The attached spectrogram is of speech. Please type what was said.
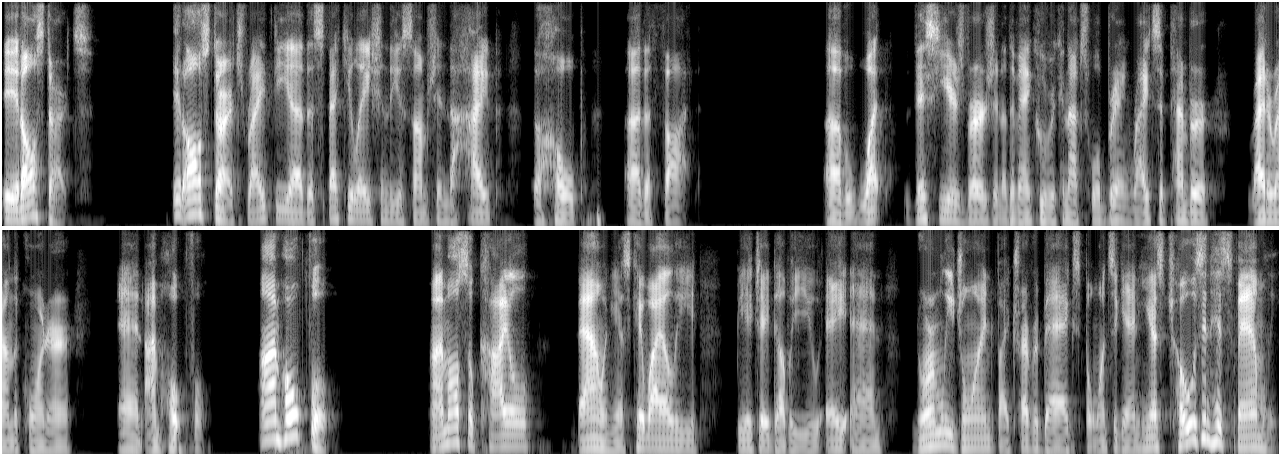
it all starts. It all starts, right? The uh, the speculation, the assumption, the hype, the hope, uh, the thought of what this year's version of the Vancouver Canucks will bring, right? September right around the corner. And I'm hopeful. I'm hopeful. I'm also Kyle Bhawan. Yes, K Y L E B H A W A N normally joined by Trevor Beggs, but once again, he has chosen his family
